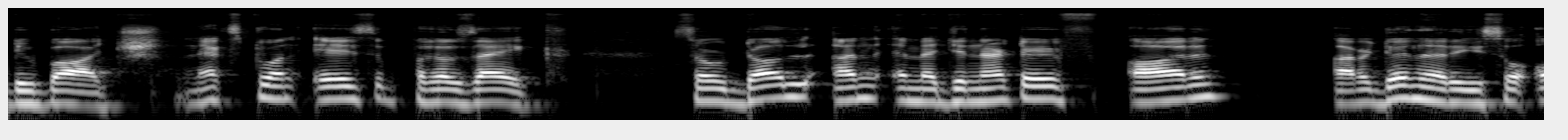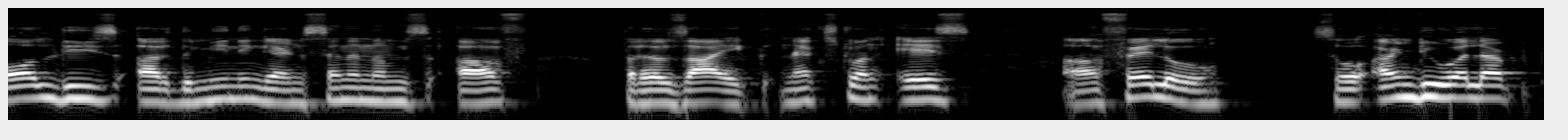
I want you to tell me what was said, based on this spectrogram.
debauch. Next one is prosaic. So dull unimaginative or ordinary. So all these are the meaning and synonyms of prosaic. Next one is uh, fallow so undeveloped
